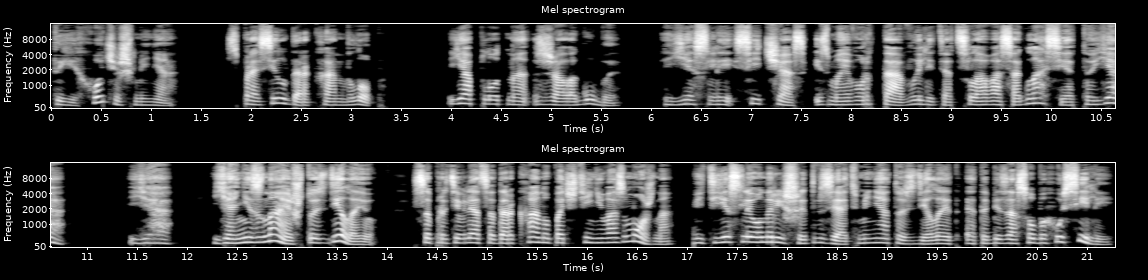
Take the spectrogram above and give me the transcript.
«Ты хочешь меня?» – спросил Даркхан в лоб. Я плотно сжала губы. Если сейчас из моего рта вылетят слова согласия, то я... Я... Я не знаю, что сделаю. Сопротивляться Даркхану почти невозможно, ведь если он решит взять меня, то сделает это без особых усилий.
